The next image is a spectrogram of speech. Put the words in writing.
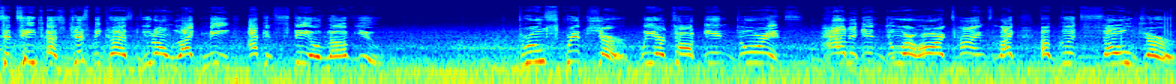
to teach us just because you don't like me, I can still love you. Through scripture, we are taught endurance, how to endure hard times like a good soldier.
